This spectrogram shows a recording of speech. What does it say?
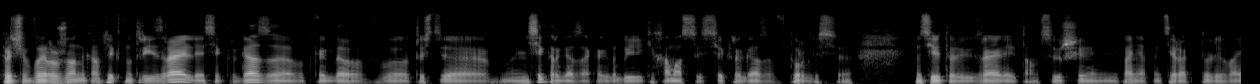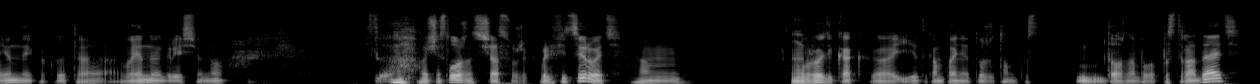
короче, вооруженный конфликт внутри Израиля, сектор газа, вот когда, в, то есть э, не сектор газа, а когда боевики Хамас из сектора газа вторглись э, на территорию Израиля и там совершили непонятный теракт, то ли военный какую-то, военную агрессию, но очень сложно сейчас уже квалифицировать. Вроде как э, и эта компания тоже там должна была пострадать,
